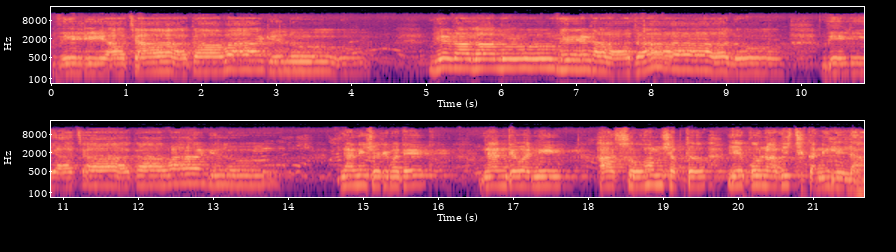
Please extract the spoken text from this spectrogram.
वेडियाच्या गावा गेलो. वेडा झालो वेडा झालो. वेडियाच्या गावा गेलो. ज्ञानेश्वरीमध्ये ज्ञानदेवांनी हा सोहम शब्द एकोणावीस ठिकाणी लिहिला.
